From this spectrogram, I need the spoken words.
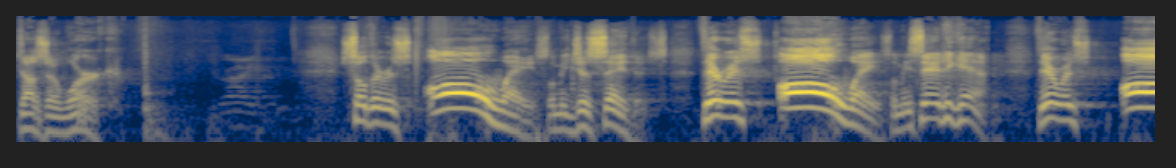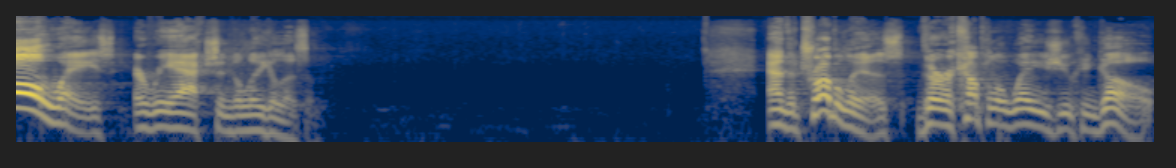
doesn't work. So there is always, let me just say this, there is always, let me say it again, there is always a reaction to legalism. And the trouble is, there are a couple of ways you can go,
